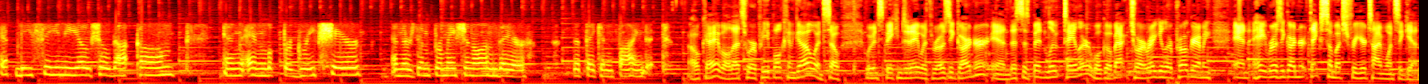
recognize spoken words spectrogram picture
fbcneosho.com, and, and look for Grief Share, and there's information on there that they can find it. Okay, well, that's where people can go. And so we've been speaking today with Rosie Gardner, and this has been Luke Taylor. We'll go back to our regular programming. And hey, Rosie Gardner, thanks so much for your time once again.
